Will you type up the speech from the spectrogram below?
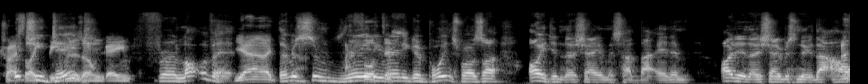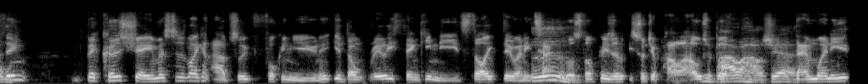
tries to Which he like beat his own game. For a lot of it. Yeah, I, There was some really, this- really good points where I was like, I didn't know Sheamus had that in him. I didn't know Sheamus knew that whole. I think because Sheamus is like an absolute fucking unit, you don't really think he needs to like do any technical Mm. stuff. He's, a, he's such a powerhouse. he's a but powerhouse, yeah. then when he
